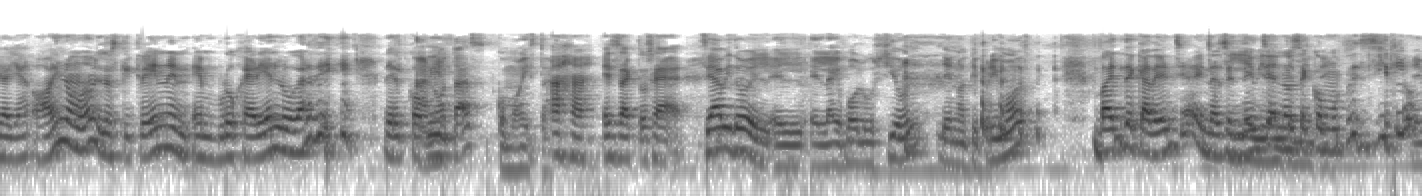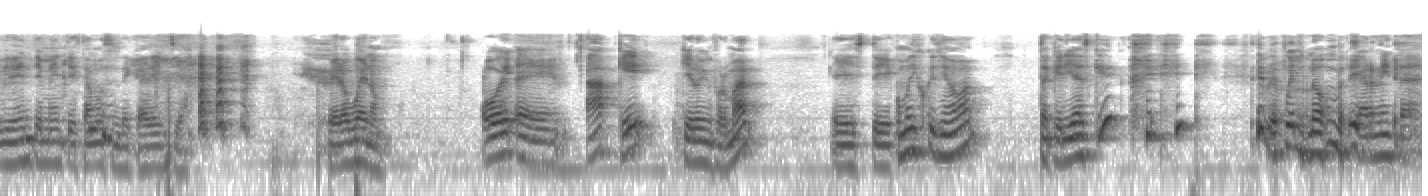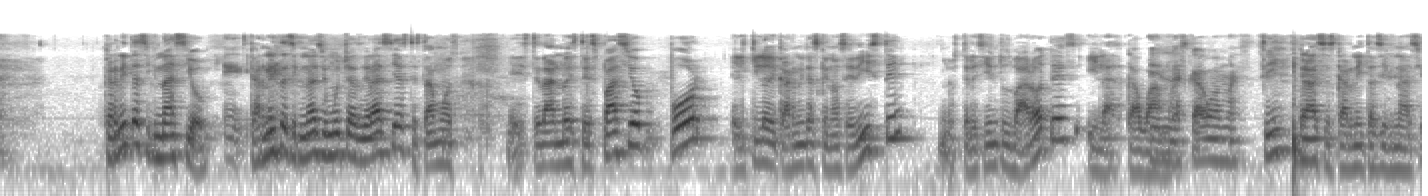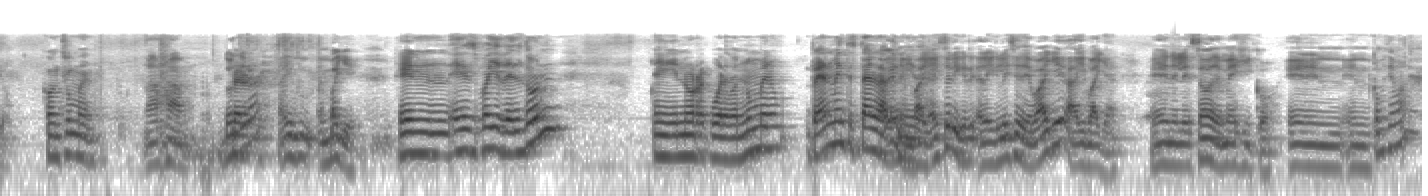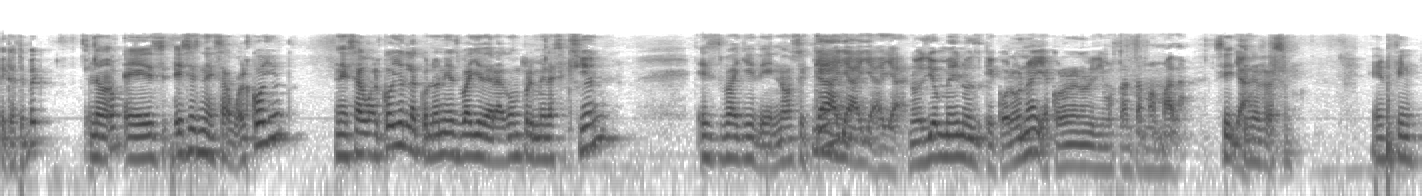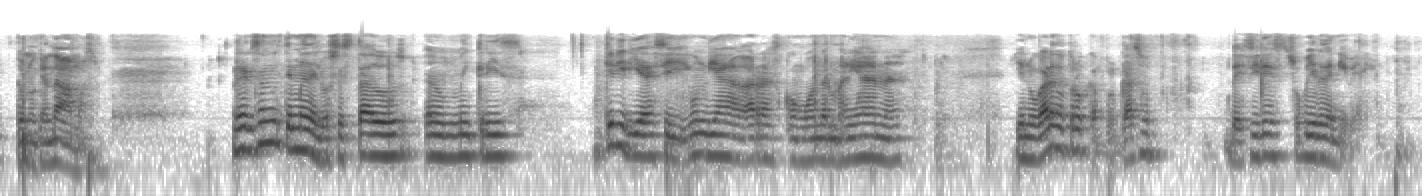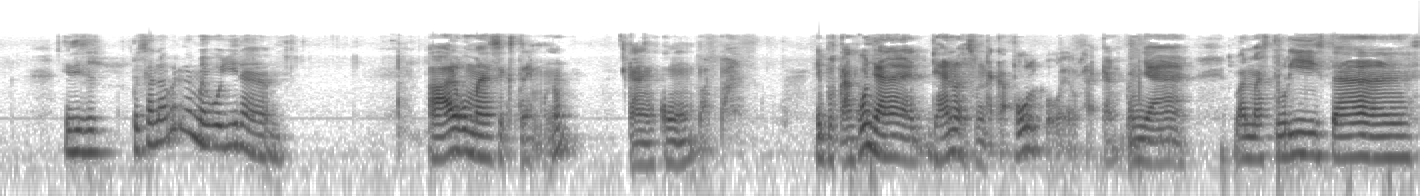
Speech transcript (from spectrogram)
Y allá, ay, no mames, los que creen en, en brujería en lugar de, del A COVID. notas como esta. Ajá, exacto, o sea, Se ha habido el, el- el- la evolución de notiprimos. va en decadencia, en ascendencia, no sé cómo decirlo. Evidentemente estamos en decadencia. Pero bueno, Hoy, eh, Ah, que quiero informar. Este, ¿cómo dijo que se llamaba? ¿Taquerías qué? Se me fue el nombre. carnita. Carnitas Ignacio. Eh, Carnitas Ignacio, muchas gracias. Te estamos este, dando este espacio por el kilo de carnitas que nos cediste, los 300 barotes y las caguamas. las caguamas, ¿sí? Gracias, Carnitas Ignacio. Consuman. Ajá. ¿Dónde Pero- era? Ahí en Valle. En, es Valle del Don. eh, no recuerdo el número. Realmente está en la Vayan en avenida. Valle. Ahí está la iglesia de Valle, ahí vayan. En el Estado de México. En, en ¿cómo se llama? Ecatepec. No, es, ese es Nezahualcóyotl. Nezahualcóyotl, la colonia es Valle de Aragón, primera sección. Es Valle de no sé qué. Ya, ya, ya, ya. Nos dio menos que Corona y a Corona no le dimos tanta mamada. Sí, Ya. tienes razón. En fin. Con lo que andábamos. Regresando al tema de los estados, um, mi Cris, ¿qué dirías si un día agarras con Wonder Mariana y en lugar de otro caso decides subir de nivel? Y dices, pues a la verga me voy a ir a, a algo más extremo, ¿no? Cancún, papá. Y pues Cancún ya, ya no es un Acapulco, güey. O sea, Cancún ya van más turistas.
